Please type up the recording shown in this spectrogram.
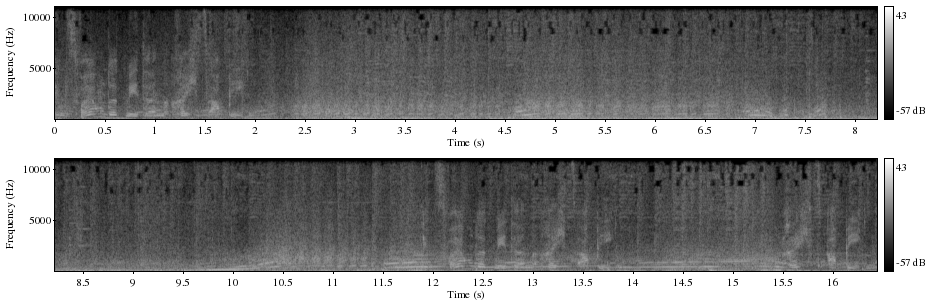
In 200 Metern rechts abbiegen. In 200 Metern rechts abbiegen. Rechts abbiegen.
